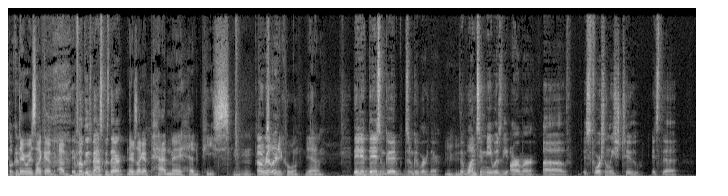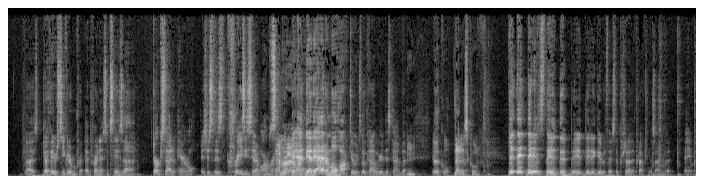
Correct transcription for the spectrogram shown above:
Book There was like a, a Plo mask was there. there's like a Padme headpiece. Mm-hmm. oh, was really? Pretty cool. Yeah. They did they did some good some good work there. Mm-hmm. The one to me was the armor of is Force Unleashed two. It's the uh, Darth Vader's secret apprentice. It's his uh, dark side apparel. It's just this crazy set of armor. Samurai They, armor. they, they added a mohawk too, which looked kind of weird this time, but it looked cool. Mm. That is Anyway. cool. They, they, they did they did they did, they did good with this. They presented that production design, but anyway,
